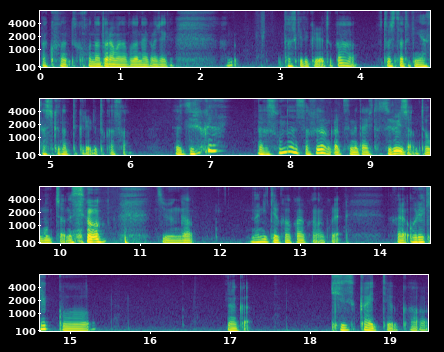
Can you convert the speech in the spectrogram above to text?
まあ、こんなドラマなことないかもしれないけどあの助けてくれるとかふとした時に優しくなってくれるとかさずるくない？なんかそんなんさ普段から冷たい人ずるいじゃんって思っちゃうんですよ。自分が。何言ってるか分かるかなこれ。だから俺結構なんか気遣いっていうか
